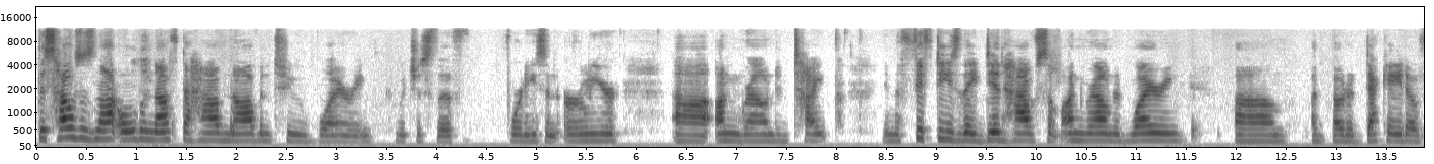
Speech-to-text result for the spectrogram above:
This house is not old enough to have knob and tube wiring, which is the 40s and earlier uh, ungrounded type. In the 50s, they did have some ungrounded wiring, um, about a decade of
